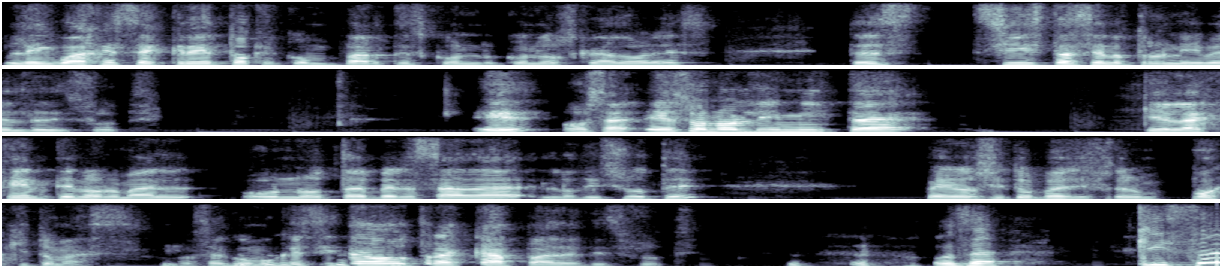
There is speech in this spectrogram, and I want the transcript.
lenguaje secreto que compartes con, con, los creadores. Entonces, sí estás en otro nivel de disfrute. Eh, o sea, eso no limita que la gente normal o no tan versada lo disfrute, pero sí tú puedes disfrutar un poquito más. O sea, como que sí da otra capa de disfrute. O sea, Quizás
